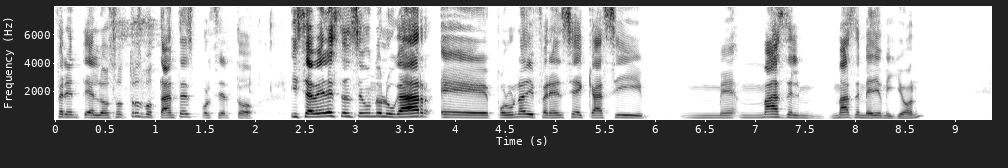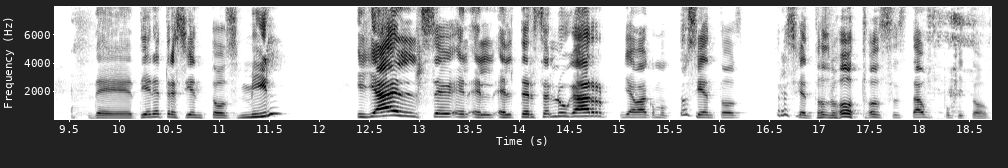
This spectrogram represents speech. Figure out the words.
frente a los otros votantes. Por cierto, Isabel está en segundo lugar eh, por una diferencia de casi me- más, del, más de medio millón. De, tiene 300 mil. Y ya el, el, el- tercer lugar ya va como 200, 300 votos. Está un poquito...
